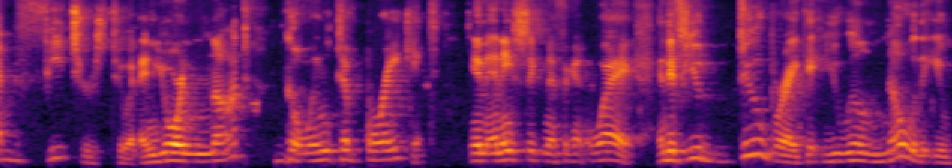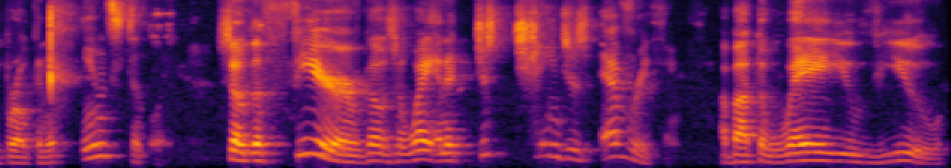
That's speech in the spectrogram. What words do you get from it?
add features to it, and you're not going to break it in any significant way. And if you do break it, you will know that you've broken it instantly. So the fear goes away, and it just changes everything about the way you view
